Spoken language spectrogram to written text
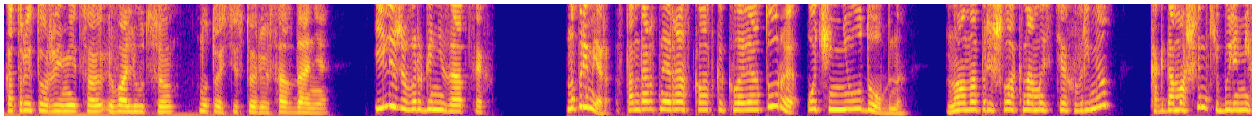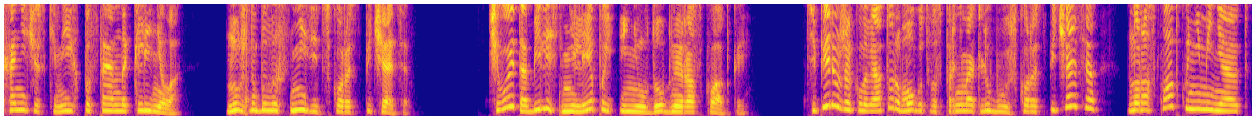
которые тоже имеют свою эволюцию, ну то есть историю создания, или же в организациях. Например, стандартная раскладка клавиатуры очень неудобна, но она пришла к нам из тех времен, когда машинки были механическими и их постоянно клинило. Нужно было снизить скорость печати. Чего и добились нелепой и неудобной раскладкой. Теперь уже клавиатуры могут воспринимать любую скорость печати, но раскладку не меняют,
